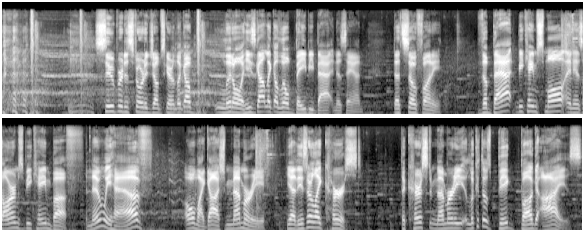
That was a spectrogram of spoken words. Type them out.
Super distorted jump scare. Look how little. He's got like a little baby bat in his hand. That's so funny. The bat became small and his arms became buff. And then we have... Oh my gosh, memory. Yeah, these are like cursed. The cursed memory. Look at those big bug eyes.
